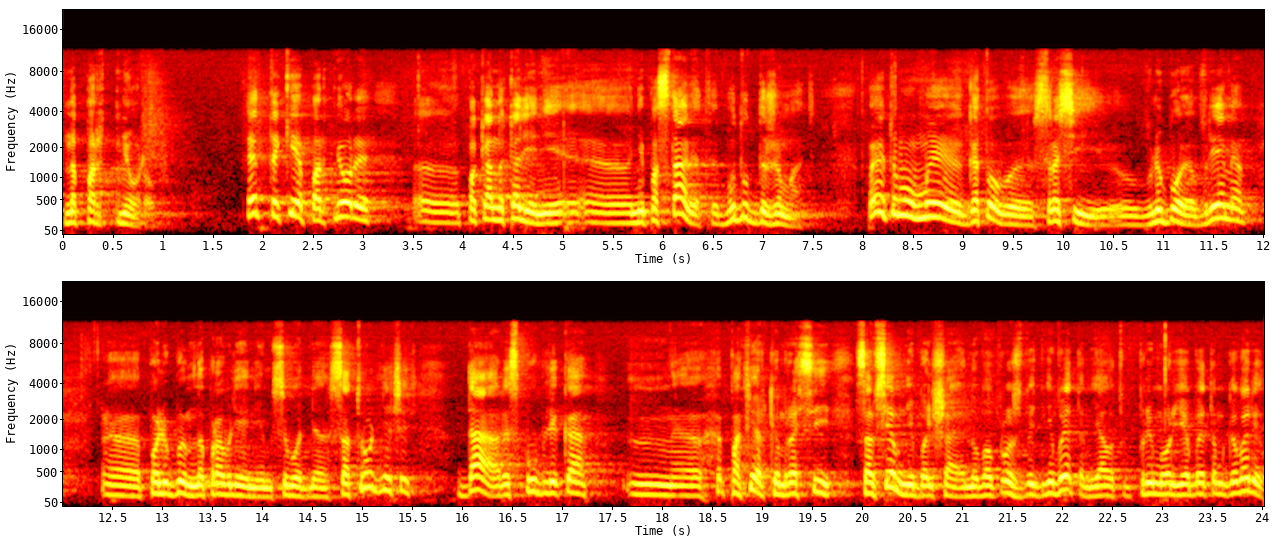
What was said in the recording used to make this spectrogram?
на партнеров. Это такие партнеры, э, пока на колени э, не поставят, будут дожимать. Поэтому мы готовы с Россией в любое время э, по любым направлениям сегодня сотрудничать. Да, республика по меркам России совсем небольшая, но вопрос ведь не в этом. Я вот в Приморье об этом говорил.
